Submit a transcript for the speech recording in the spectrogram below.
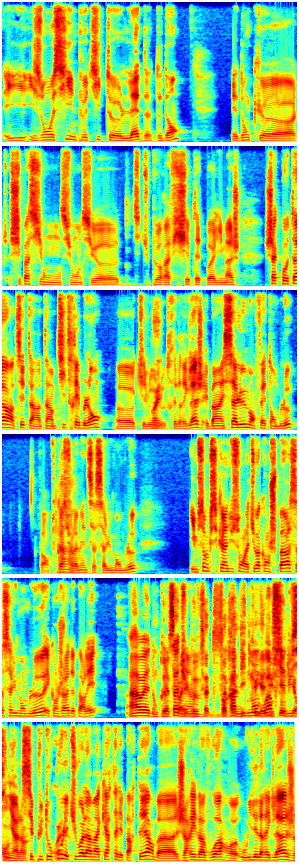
ils, ils ont aussi une petite euh, LED dedans. Et donc, euh, je sais pas si, on, si, on, si, euh, si tu peux réafficher peut-être pas l'image. Chaque potard, tu sais, tu as, un petit trait blanc euh, qui est le, Ouais. le trait de réglage. Et ben, il s'allume en fait en bleu. Enfin, en tout cas, Ah. sur la mienne, ça s'allume en bleu. Il me semble que c'est quand même du son. Là, tu vois, quand je parle, ça s'allume en bleu. Et quand j'arrête de parler, Ah ouais, donc comme ça, tu rien. peux Ça ça rapidement voir s'il y a du signal. quoi. C'est plutôt cool. Ouais. Et tu vois, là, ma carte, elle est par terre. Bah, j'arrive à voir euh, où il est le réglage.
